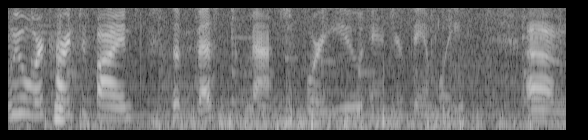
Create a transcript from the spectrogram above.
we will work hard to find the best match for you and your family. Um,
